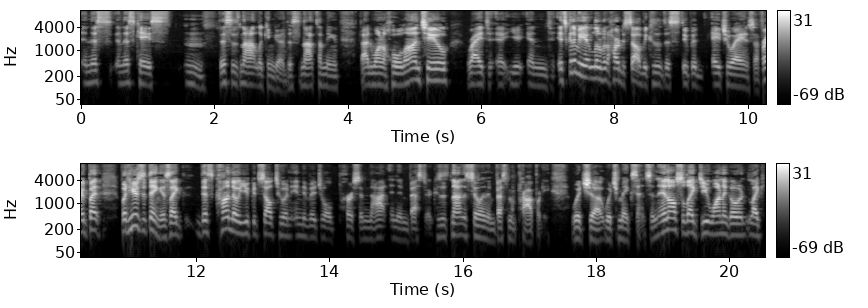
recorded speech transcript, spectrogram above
in this in this case, mm, this is not looking good. This is not something that I'd want to hold on to, right? Uh, you, and it's going to be a little bit hard to sell because of this stupid HOA and stuff, right? But but here's the thing: is like this condo you could sell to an individual person, not an investor, because it's not necessarily an investment property, which uh, which makes sense. And and also like, do you want to go like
